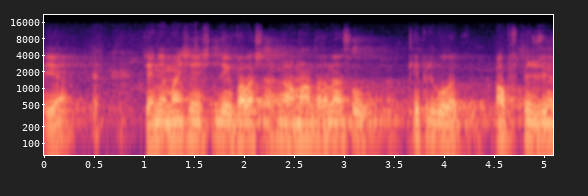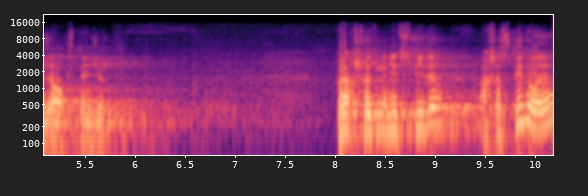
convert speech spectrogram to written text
иә? Және машина ішіндегі бала шағаң амандығына сол кепіл болады. Алпыспен жүр деген жерде алпыспен жүр. Бірақ шөтіңе не түспейді? Ақша түспейді ғой иә?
